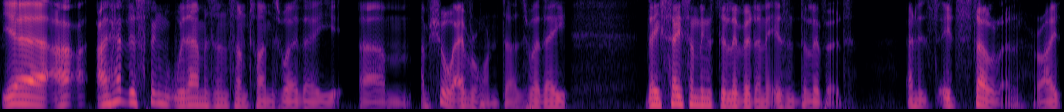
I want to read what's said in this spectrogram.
Yeah, I I have this thing with Amazon sometimes where they, um, I'm sure everyone does, where they they say something's delivered and it isn't delivered, and it's it's stolen, right?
